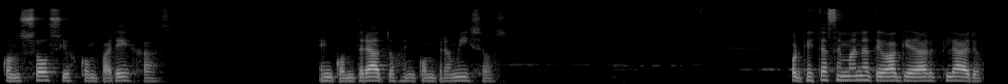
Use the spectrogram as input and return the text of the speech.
con socios, con parejas, en contratos, en compromisos. Porque esta semana te va a quedar claro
